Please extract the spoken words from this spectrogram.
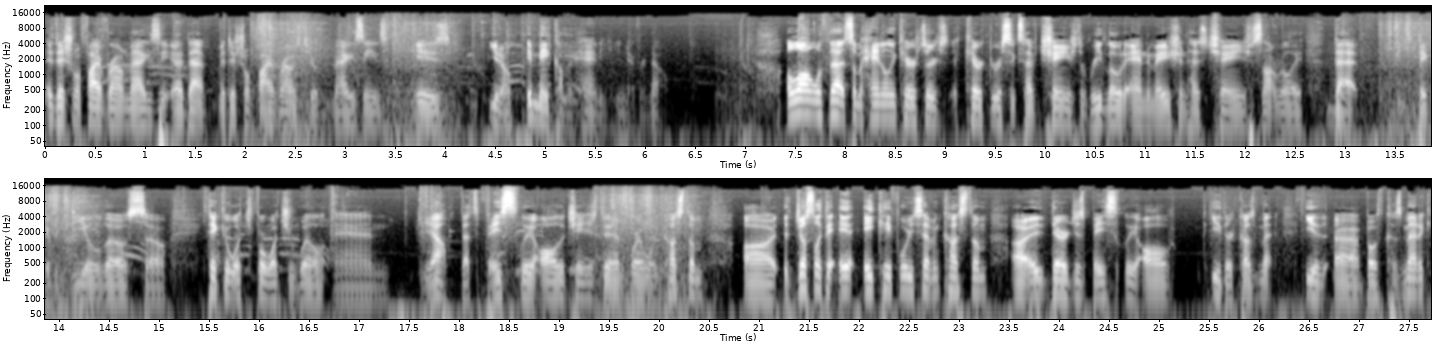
additional five round magazine, uh, that additional five rounds to your magazines is, you know, it may come in handy. You never know. Along with that, some handling characteristics have changed. The reload animation has changed. It's not really that big of a deal though, so take it for what you will. And yeah, that's basically all the changes to the M4A1 Custom. Uh, just like the AK-47 custom, uh, they're just basically all either cosmetic, either uh, both cosmetic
